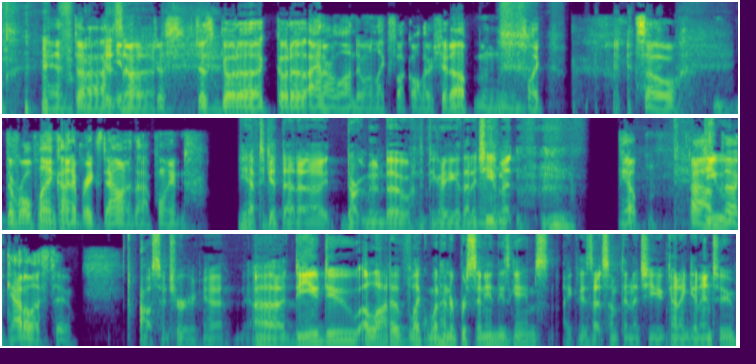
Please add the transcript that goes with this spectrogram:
and uh, you know, uh... just just go to go to Anor Londo and like fuck all their shit up, and it's like, so the role playing kind of breaks down at that point. You have to get that uh, Dark Moon bow if you're gonna get that mm-hmm. achievement. Mm-hmm. yep, uh, you... the catalyst too. Oh, so true. Yeah. Uh, do you do a lot of like 100% in these games? Like, is that something that you kind of get into?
